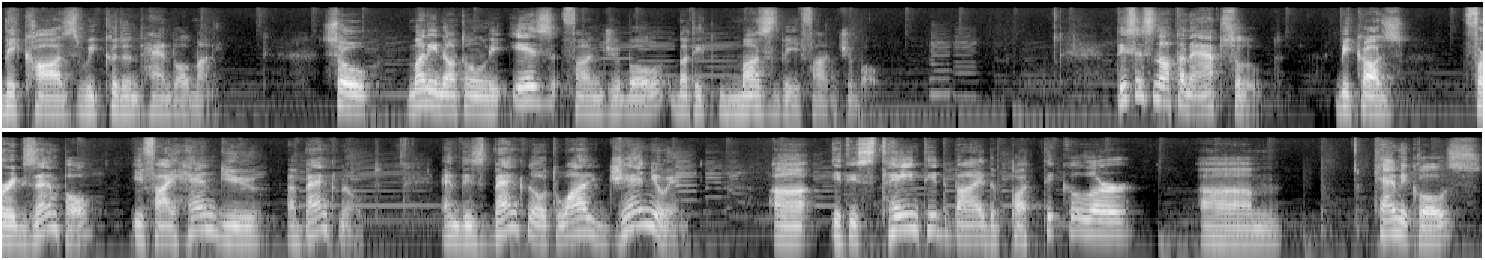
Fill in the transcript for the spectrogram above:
because we couldn't handle money. So, money not only is fungible, but it must be fungible. This is not an absolute because, for example, if I hand you a banknote and this banknote, while genuine, uh, it is tainted by the particular um, chemicals,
